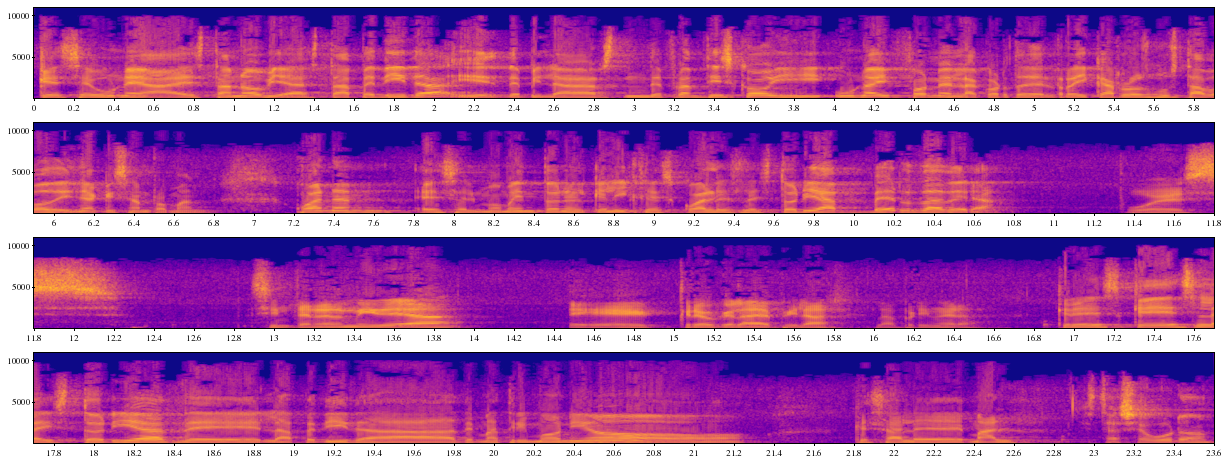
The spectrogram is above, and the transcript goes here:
Que se une a esta novia, está pedida, y- de Pilar de Francisco, y un iPhone en la corte del rey Carlos Gustavo de Iñaki San Román. Juanan, es el momento en el que eliges cuál es la historia verdadera. Pues, sin tener ni idea, eh, creo que la de Pilar, la primera. ¿Crees que es la historia de la pedida de matrimonio o que sale mal? ¿Estás seguro?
